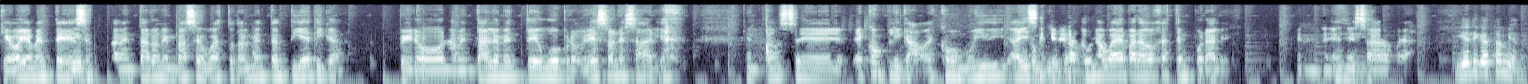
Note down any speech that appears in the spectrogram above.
que obviamente Sí. se fundamentaron en base a weas totalmente antiéticas, pero lamentablemente hubo progreso en esa área. Entonces es complicado, es como muy... Ahí Es se genera toda una wea de paradojas temporales en, en Sí. esa wea. Y éticas también,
